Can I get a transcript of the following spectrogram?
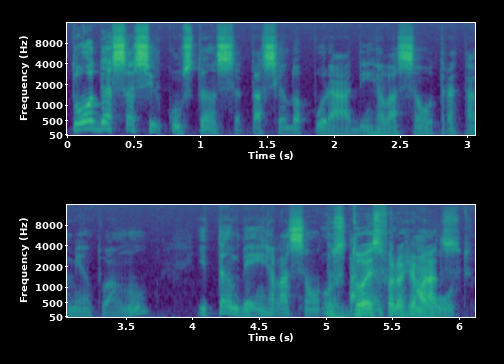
toda essa circunstância está sendo apurada em relação ao tratamento a um e também em relação ao Os tratamento dois foram algemados. outro.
